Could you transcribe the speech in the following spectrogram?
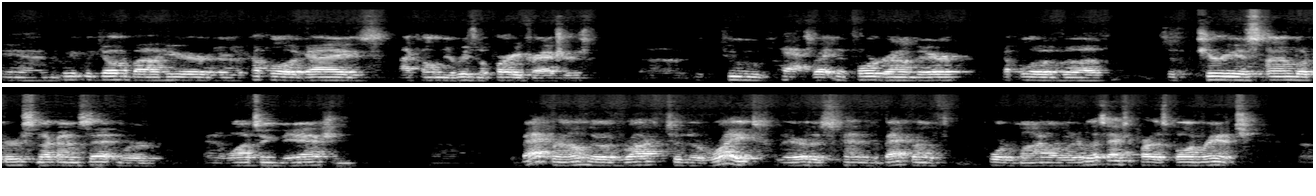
And we, we joke about here, there's a couple of guys, I call them the original party crashers. Uh, two hats right in the foreground there, a couple of uh, just curious onlookers snuck on set and were kind of watching the action. Uh, the background, the rock to the right there, this kind of the background quarter mile or whatever, that's actually part of the Spahn Ranch. Uh,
